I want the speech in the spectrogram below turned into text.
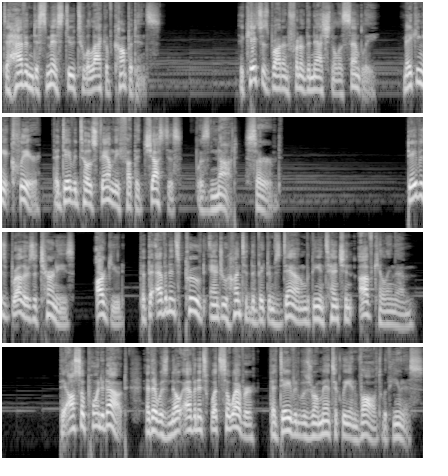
to have him dismissed due to a lack of competence. The case was brought in front of the National Assembly, making it clear that David Too's family felt that justice was not served. David's brother's attorneys argued that the evidence proved Andrew hunted the victims down with the intention of killing them. They also pointed out that there was no evidence whatsoever that David was romantically involved with Eunice.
